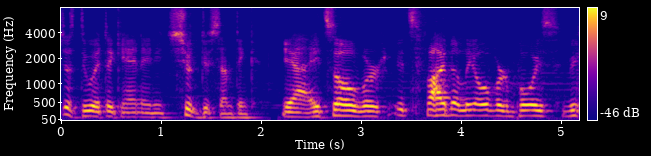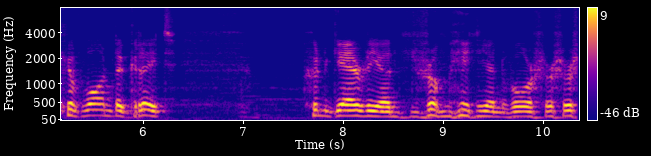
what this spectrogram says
just do it again and it should do something. Yeah, it's over. It's finally over, boys. We have won the great Hungarian-Romanian war.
